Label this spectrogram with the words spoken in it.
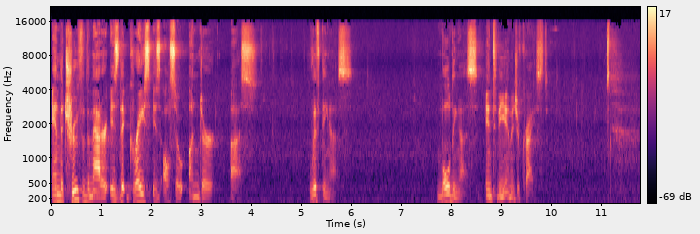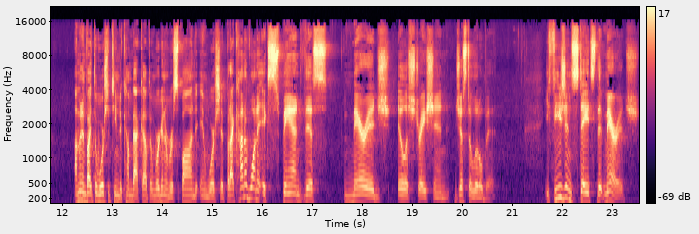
And the truth of the matter is that grace is also under us, lifting us, molding us into the image of Christ. I'm going to invite the worship team to come back up and we're going to respond in worship. But I kind of want to expand this marriage illustration just a little bit. Ephesians states that marriage,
